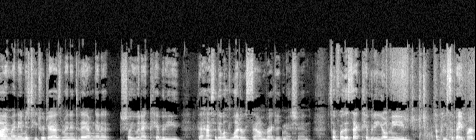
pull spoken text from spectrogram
Hi, my name is Teacher Jazmine, and today I'm going to show you an activity that has to deal with letter sound recognition. So for this activity, you'll need a piece of paper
